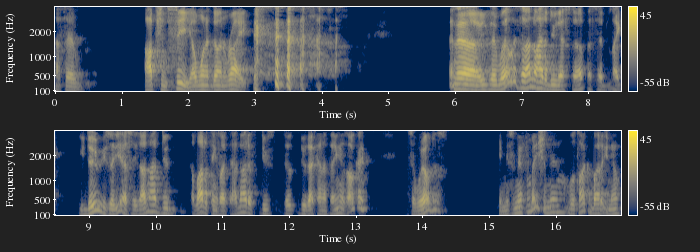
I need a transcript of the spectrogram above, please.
I said, option C, I want it done right. and uh, he said, well, he said, I know how to do that stuff. I said, like, you do? He said, yes. He said, I know how to do a lot of things like that. I know how to do, do, that kind of thing. I said, okay. I said, well, just give me some information then. We'll talk about it, you know.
